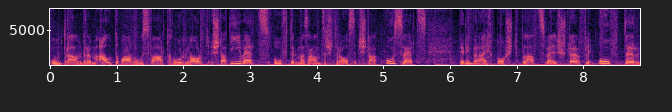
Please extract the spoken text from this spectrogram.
Unter anderem Autobahnausfahrt Chur Nord stadteinwärts, auf der Masanzerstraße stadtauswärts dann im Bereich Postplatz Welsdörfli auf der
